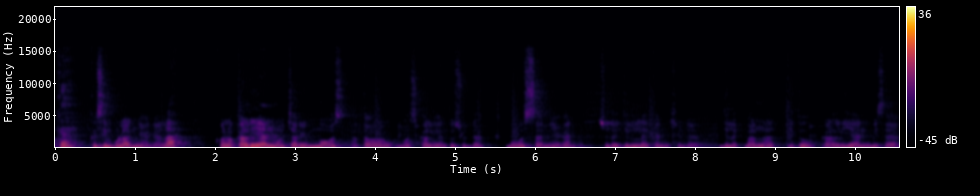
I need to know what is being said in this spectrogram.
Oke, kesimpulannya adalah kalau kalian mau cari mouse atau mouse kalian tuh sudah bosan ya kan, sudah jelek kan, sudah jelek banget, itu kalian bisa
